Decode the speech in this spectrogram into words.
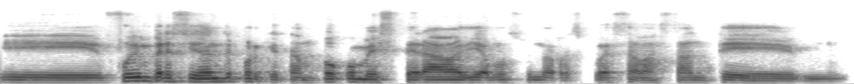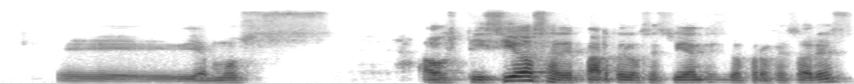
Eh, fue impresionante porque tampoco me esperaba, digamos, una respuesta bastante, eh, digamos, auspiciosa de parte de los estudiantes y los profesores.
